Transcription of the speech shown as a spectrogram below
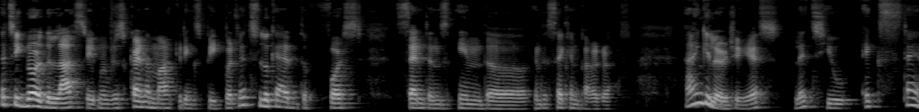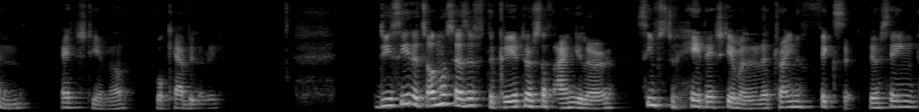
Let's ignore the last statement, which is kind of marketing speak, but let's look at the first sentence in the, in the second paragraph. AngularJS lets you extend HTML vocabulary. Do you see it? It's almost as if the creators of Angular seems to hate HTML and they're trying to fix it. They're saying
